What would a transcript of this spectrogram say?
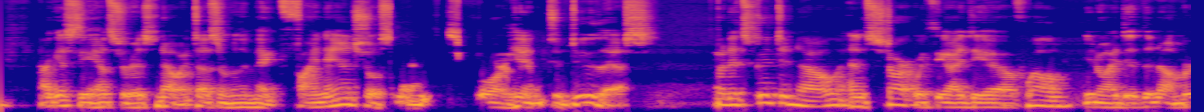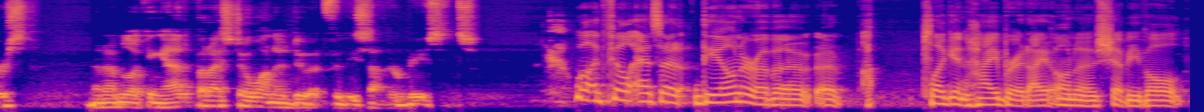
I guess the answer is no, it doesn't really make financial sense for him to do this. But it's good to know and start with the idea of, well, you know, I did the numbers and I'm looking at it, but I still want to do it for these other reasons. Well, and Phil, as a the owner of a, a plug-in hybrid. I own a Chevy Volt.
